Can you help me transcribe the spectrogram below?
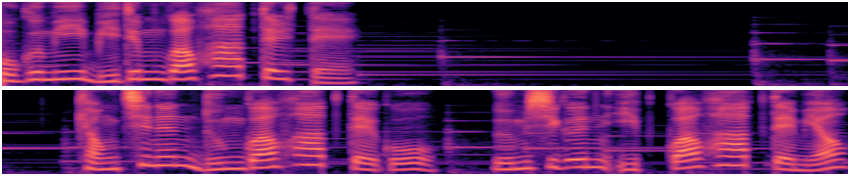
복음이 믿음과 화합될 때 경치는 눈과 화합되고 음식은 입과 화합되며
